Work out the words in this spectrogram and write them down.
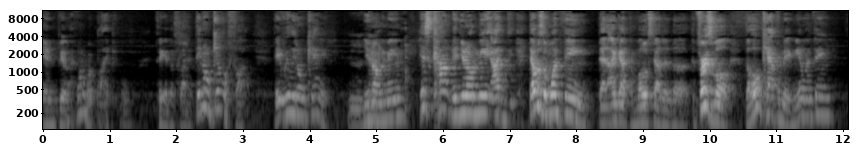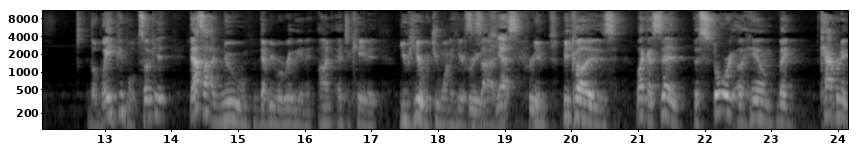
and be like, I wonder what black people think of the flag? They don't give a fuck. They really don't care. You know what I mean? His comment, you know what I mean? I, that was the one thing that I got the most out of the. First of all, the whole Kaepernick kneeling thing, the way people took it, that's how I knew that we were really in an uneducated. You hear what you want to hear Preach. society. Yes. Preach. Because, like I said, the story of him, like Kaepernick,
